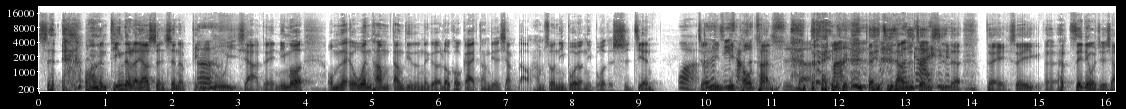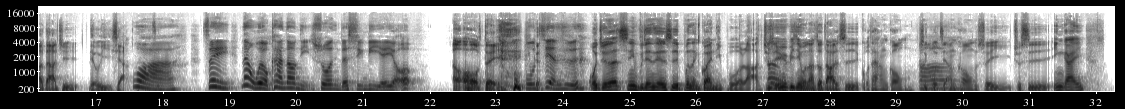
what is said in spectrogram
审 我们听的人要审慎的评估一下。对，尼泊尔，我们有问他们当地的那个 local guide，当地的向导，他们说尼泊有尼泊的时间。哇，可是 机场是准时的，对对，机场是准时的，对，所以呃，这一点我觉得需要大家去留意一下。哇，所以那我有看到你说你的行李也有哦哦，对，不见是不是？我觉得行李不见这件事不能怪尼泊尔啦，就是因为毕竟我那时候搭的是国泰航空，是国际航空，所以就是应该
